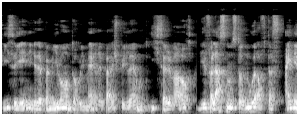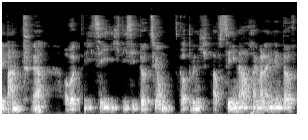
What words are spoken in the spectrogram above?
dieserjenige, der bei mir war, und da habe ich mehrere Beispiele und ich selber auch, wir verlassen uns dann nur auf das eine Band. Ja? Aber wie sehe ich die Situation? Gerade wenn ich auf Sehen auch einmal eingehen darf,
